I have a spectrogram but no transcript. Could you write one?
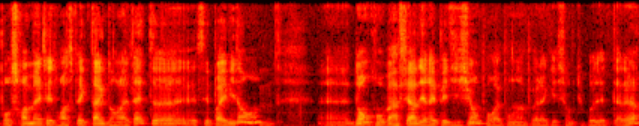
pour se remettre les trois spectacles dans la tête, euh, c'est pas évident. hein. Euh, donc, on va faire des répétitions, pour répondre un peu à la question que tu posais tout à l'heure.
